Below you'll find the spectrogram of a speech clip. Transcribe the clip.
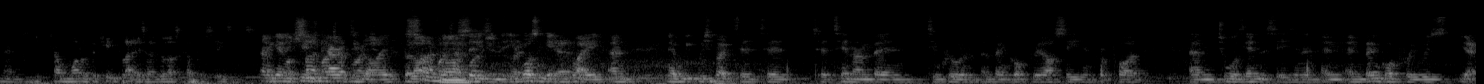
You know, to become one of the key players over the last couple of seasons. And again, a Got so huge character guy for, so for last admiration season. He wasn't getting Yeah. played, and you know we, we spoke to, to, to Tim and Ben, Tim Krul and, and Ben Godfrey last season for a pod. Um, towards the end of the season, and, and, and Ben Godfrey was, you know,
